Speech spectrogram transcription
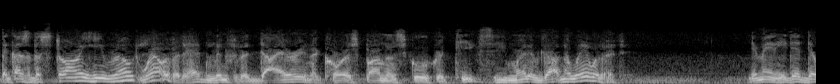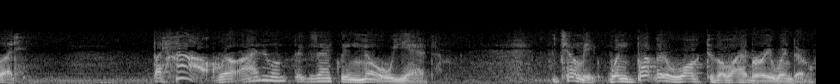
Because of the story he wrote? Well, if it hadn't been for the diary and the correspondence school critiques, he might have gotten away with it. You mean he did do it? But how? Well, I don't exactly know yet. Tell me, when Butler walked to the library window,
